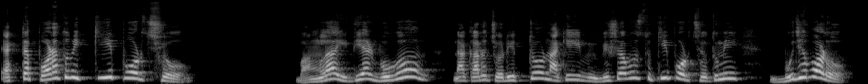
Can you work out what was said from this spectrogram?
একটা পড়া তুমি কি পড়ছো? বাংলা, ইতিহাস, ভূগোল, না কারও চরিত্র, নাকি বিষয়বস্তু কি পড়ছো? তুমি বুঝে পড়ো।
